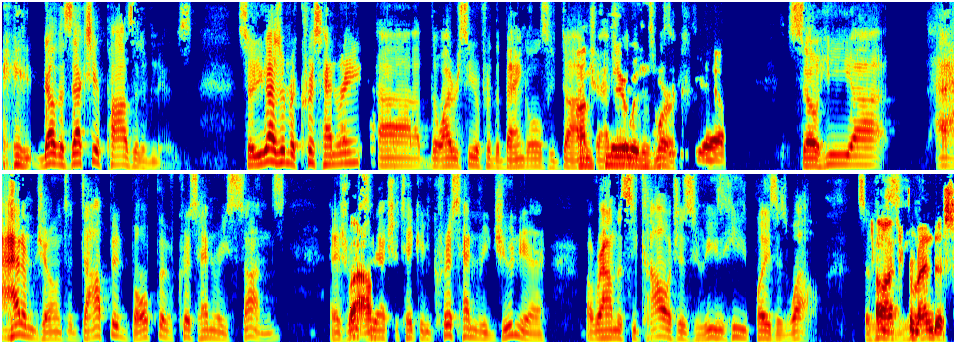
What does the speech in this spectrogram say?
no, that's actually a positive news. So you guys remember Chris Henry, uh, the wide receiver for the Bengals who died? I'm familiar with his work. Yeah. So he, uh, Adam Jones, adopted both of Chris Henry's sons, and is Wow. recently actually taken Chris Henry Jr. around to see colleges who he he plays as well. So he's, Oh, that's tremendous.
